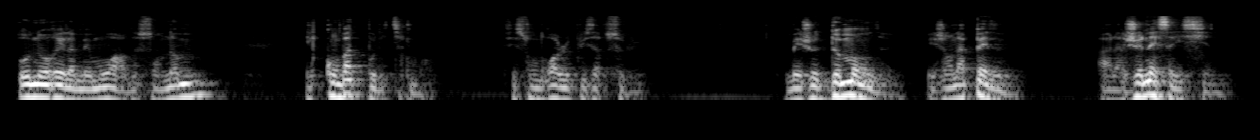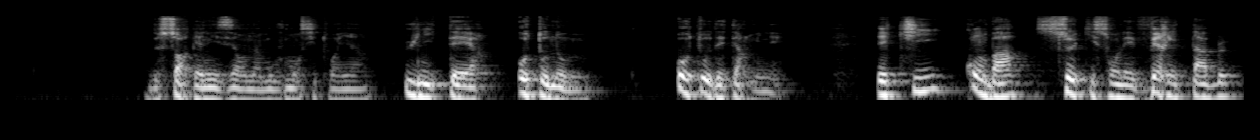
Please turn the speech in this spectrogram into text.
honorer la mémoire de son homme et combattre politiquement. C'est son droit le plus absolu. Mais je demande, et j'en appelle à la jeunesse haïtienne, de s'organiser en un mouvement citoyen unitaire, autonome, autodéterminé, et qui combat ceux qui sont les véritables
